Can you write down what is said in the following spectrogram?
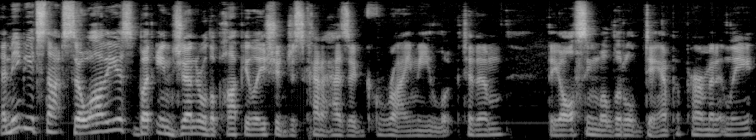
and maybe it's not so obvious, but in general, the population just kind of has a grimy look to them. They all seem a little damp permanently,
